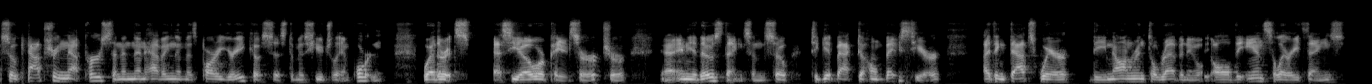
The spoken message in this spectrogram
So capturing that person and then having them as part of your ecosystem is hugely important, whether it's SEO or paid search or uh, any of those things. And so to get back to home base here, I think that's where the non-rental revenue, all the ancillary things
